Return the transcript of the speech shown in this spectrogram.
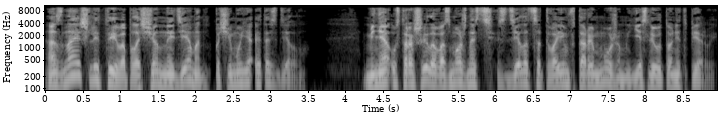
А знаешь ли ты, воплощенный демон, почему я это сделал? Меня устрашила возможность сделаться твоим вторым мужем, если утонет первый.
